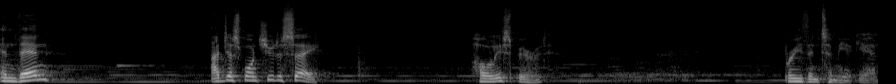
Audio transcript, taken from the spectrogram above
And then I just want you to say, Holy Spirit, breathe into me again.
